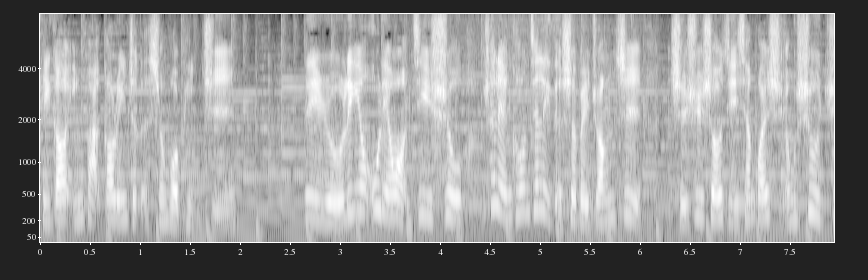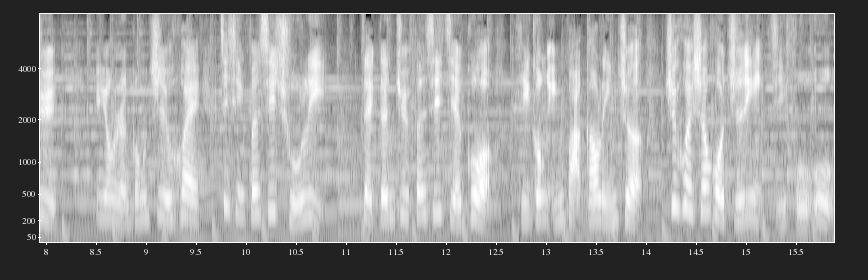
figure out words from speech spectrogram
提高银发高龄者的生活品质。例如，利用物联网技术串联空间里的设备装置，持续收集相关使用数据，运用人工智慧进行分析处理，再根据分析结果提供银发高龄者智慧生活指引及服务，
